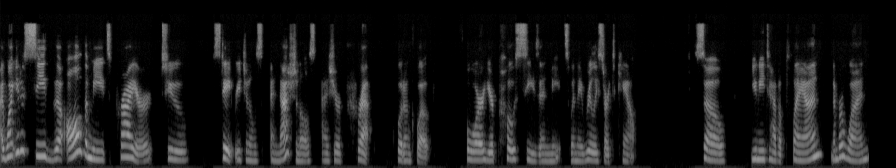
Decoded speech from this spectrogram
I want you to see the all the meets prior to state, regionals, and nationals as your prep, quote unquote, for your postseason meets when they really start to count. So you need to have a plan, number one,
